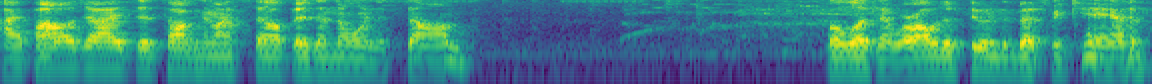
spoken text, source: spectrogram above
I apologize if talking to myself is annoying to some. But listen, we're all just doing the best we can.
